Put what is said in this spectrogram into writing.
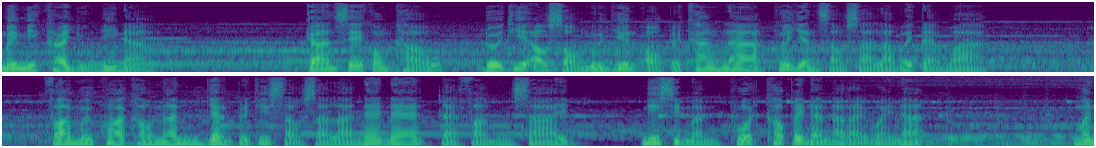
ไม่มีใครอยู่นี่นา การเซของเขาโดยที่เอาสองมือยื่นออกไปข้างหน้าเพื่อยันเสาศาลาไว้แต่ว่า ฝ่ามือขวาเขานั้นยันไปที่เสาศาลาแน่ ๆ แต่ฝ่ามือซ้าย นี่สิมันพวดเข้าไปดันอะไรไว้นะ มัน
